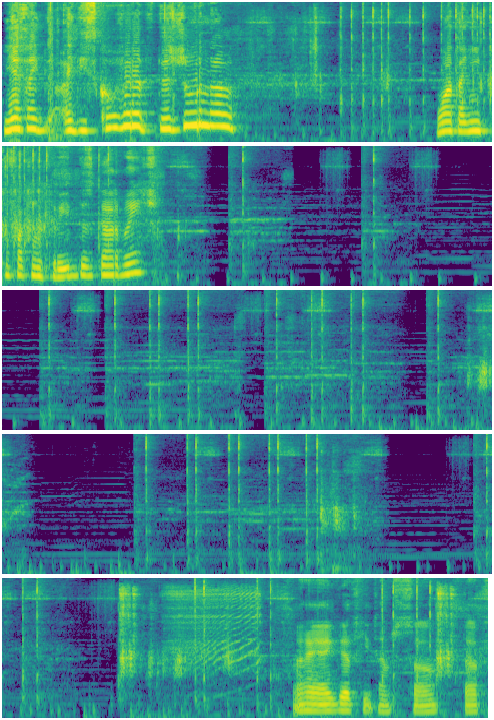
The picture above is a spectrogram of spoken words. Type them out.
Yes, I, I discovered the journal. What, I need to fucking read this garbage? Okay, I get items, so that's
